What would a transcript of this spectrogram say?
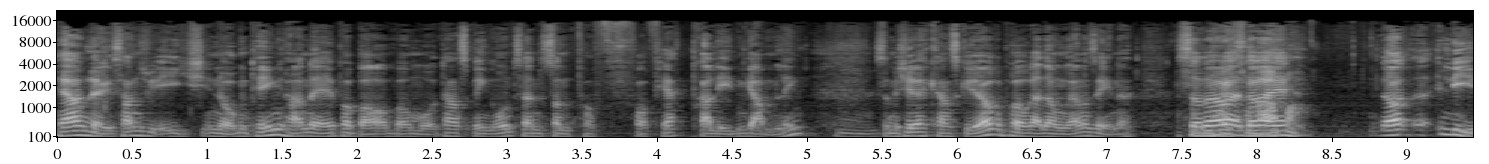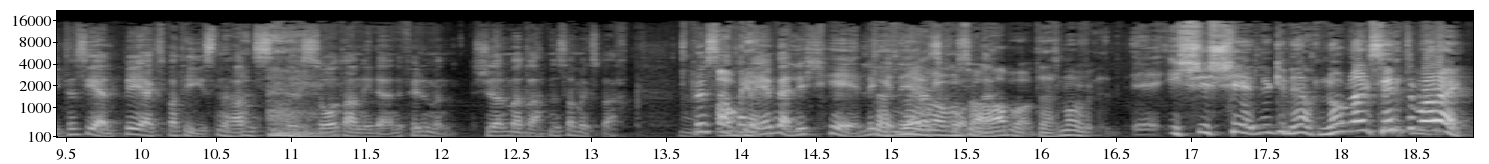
Her løser han ikke noen ting. Han er på bare, bare måte Han springer rundt som en sånn for, forfjetra liten gamling som ikke vet hva han skal gjøre på å redde ungene sine. Så det, det, er, det er lite som hjelper i ekspertisen hans så sådan i denne filmen. Selv om han dratt med som ekspert. Pluss at okay. han er veldig kjedelig generisk. Eh, Ikke kjedelig generisk. Nå ble jeg sint på deg!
